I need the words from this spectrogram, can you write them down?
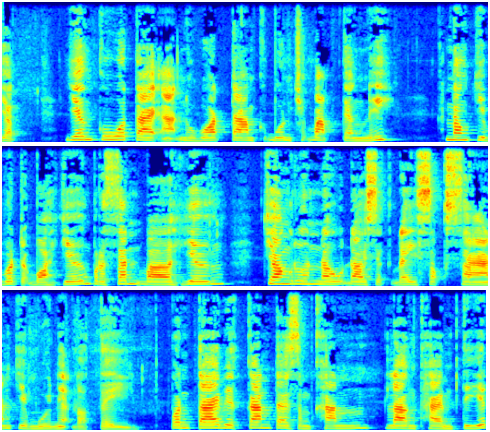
ចិត្តយើងគួរតែអនុវត្តតាមក្បួនច្បាប់ទាំងនេះ ក្នុងជីវិតរបស់យើង ប្រសិនបើយើង ចង់រស់នៅដោយសេចក្តីសុខសាន្តជាមួយអ្នកដទៃប៉ុន្តែវាកាន់តែសំខាន់ឡើងថែមទៀត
